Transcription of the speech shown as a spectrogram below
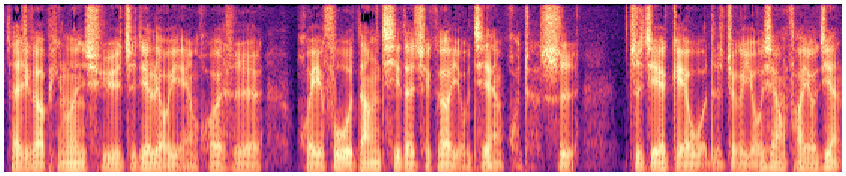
在这个评论区直接留言，或者是回复当期的这个邮件，或者是。直接给我的这个邮箱发邮件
